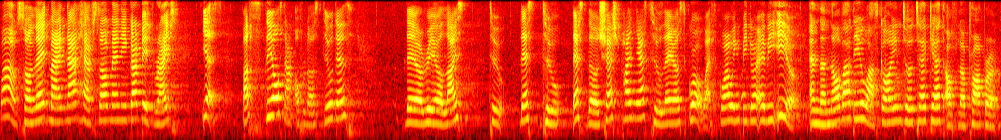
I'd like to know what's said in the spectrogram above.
Wow, so they might not have so many garbage, right? Yes, but still some of the students they realized to that's to that's the church pioneers to let us grow was growing bigger every year. And nobody was going to take care of the problem.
